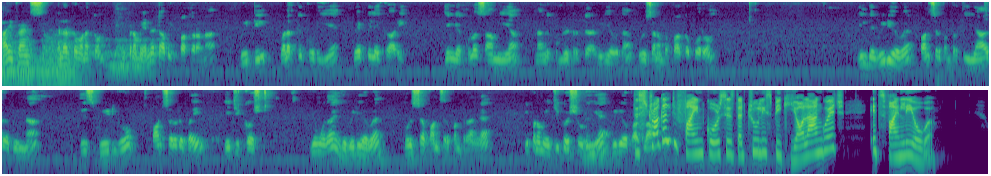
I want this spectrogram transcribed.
Hi friends எல்லாருக்கும் வணக்கம். இப்போ நம்ம என்ன டாபிக் பார்க்குறோன்னா வீட்டில் வளர்க்கக்கூடிய வேப்பிலைக்காரி. எங்கள் குலசாமியாக நாங்கள் கும்பிட்டுட்டு இருக்க வீடியோவை தான் முழுசாக நம்ம பார்க்க போகிறோம் இந்த வீடியோவை ஸ்பான்சர் பண்ணுறது யார் அப்படின்னா திஸ் வீடியோ ஸ்பான்சர்டு பை எஜுகோஸ்ட் இவங்க தான் இந்த வீடியோவை முழுசாக ஸ்பான்சர் பண்ணுறாங்க இப்போ நம்ம எஜுகோஸ்டுடைய video The struggle to find courses that truly speak your language, it's finally over.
